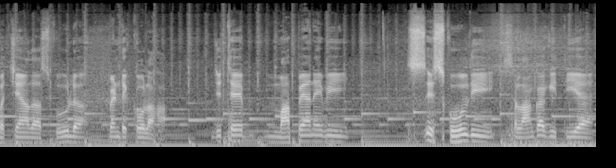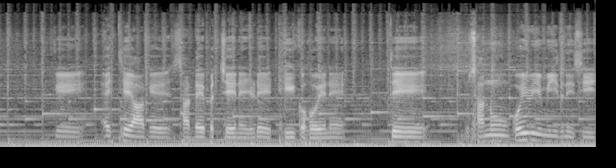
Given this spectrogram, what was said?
ਬੱਚਿਆਂ ਦਾ ਸਕੂਲ ਪਿੰਡ ਕੋਲਾਹਾ, ਜਿੱਥੇ ਮਾਪਿਆਂ ਨੇ ਵੀ ਇਸ ਸਕੂਲ ਦੀ ਸ਼ਲਾਘਾ ਕੀਤੀ ਹੈ ਕਿ ਇੱਥੇ ਆ ਕੇ ਸਾਡੇ ਬੱਚੇ ਨੇ ਜਿਹੜੇ ਠੀਕ ਹੋਏ ਨੇ ਤੇ ਸਾਨੂੰ ਕੋਈ ਵੀ ਉਮੀਦ ਨਹੀਂ ਸੀ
